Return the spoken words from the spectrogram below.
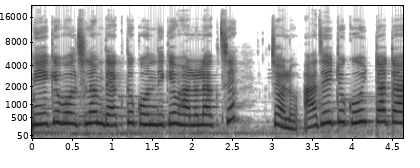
মেয়েকে বলছিলাম, দেখ তো কোন দিকে ভালো লাগছে। চলো আজ এইটুকুই, টাটা!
